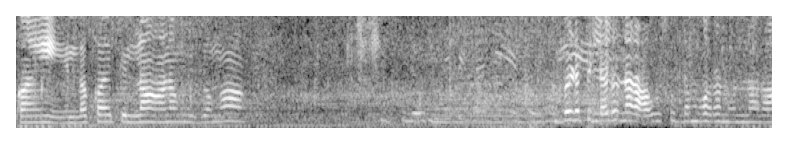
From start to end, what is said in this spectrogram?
అక్కాయి ఏందక్క పిల్ల? నాకు నిజంగా ఇప్పుడు పిల్లలు ఉన్నారా? ఆవు చూద్దాం ఎవరన్నా ఉన్నారా?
